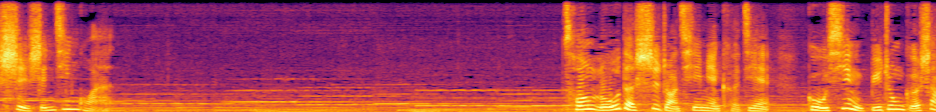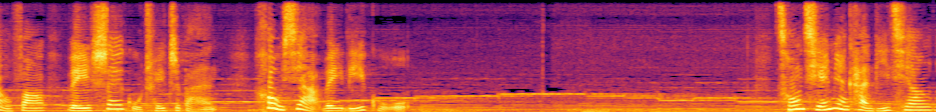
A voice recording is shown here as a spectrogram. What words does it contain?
是神经管。从颅的视状切面可见，骨性鼻中隔上方为筛骨垂直板，后下为离骨。从前面看鼻腔，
